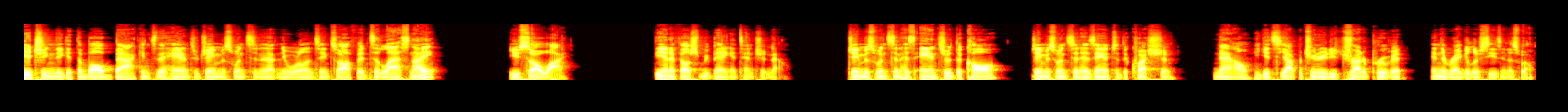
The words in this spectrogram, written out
itching to get the ball back into the hands of Jameis Winston and that New Orleans Saints offense. And last night, you saw why. The NFL should be paying attention now. Jameis Winston has answered the call. Jameis Winston has answered the question. Now he gets the opportunity to try to prove it in the regular season as well.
